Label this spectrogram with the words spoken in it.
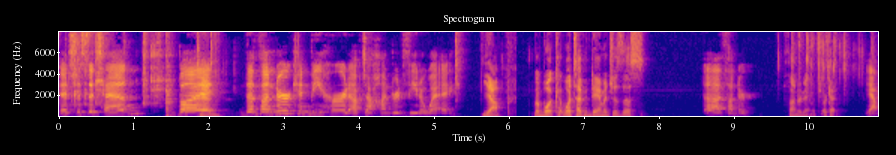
It's just a 10, but 10. The thunder can be heard up to 100 feet away. Yeah. But what what type of damage is this? Uh, thunder. Thunder damage. Okay. Yeah.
